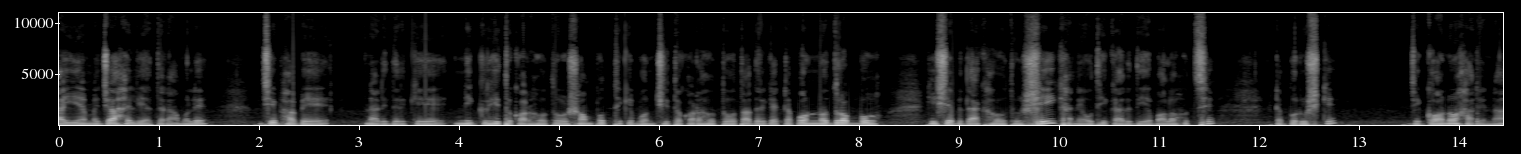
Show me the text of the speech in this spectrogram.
আইএম জাহেলিয়াতের আমলে যেভাবে নারীদেরকে নিগৃহীত করা হতো, সম্পদ থেকে বঞ্চিত করা হতো, তাদেরকে একটা পণ্যদ্রব্য হিসেবে দেখা হতো, সেইখানে অধিকার দিয়ে বলা হচ্ছে একটা পুরুষকে যে গণহারে না,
